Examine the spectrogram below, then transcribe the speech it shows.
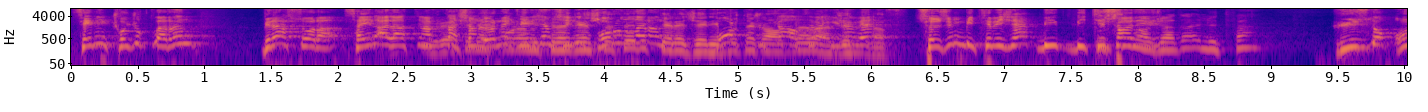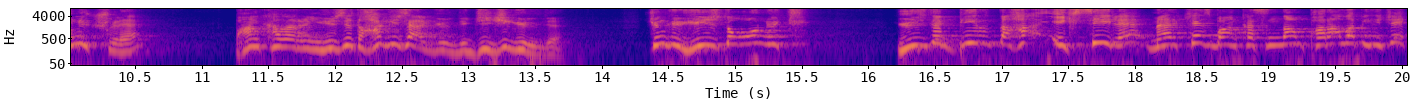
senin çocukların biraz sonra Sayın Alaaddin Aktaş'tan örnek vereceğim. Senin torunların geleceğini borç altına altına giriyor ve sözümü bitireceğim. Bir bitirsin Müsaade hoca da lütfen. Yüzde on üçle bankaların yüzü daha güzel güldü, cici güldü. Çünkü yüzde on üç, yüzde bir daha eksiyle Merkez Bankası'ndan para alabilecek.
